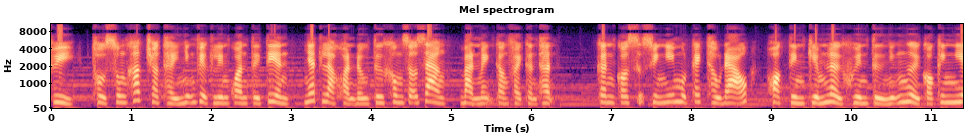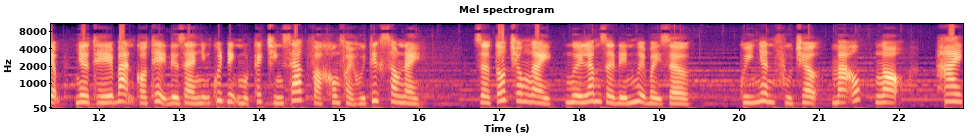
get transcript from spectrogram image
Thủy, thổ xung khắc cho thấy những việc liên quan tới tiền, nhất là khoản đầu tư không rõ ràng, bản mệnh càng phải cẩn thận. Cần có sự suy nghĩ một cách thấu đáo, hoặc tìm kiếm lời khuyên từ những người có kinh nghiệm, nhờ thế bạn có thể đưa ra những quyết định một cách chính xác và không phải hối tiếc sau này. Giờ tốt trong ngày, 15 giờ đến 17 giờ. Quý nhân phù trợ, Mão, Ngọ. 2.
